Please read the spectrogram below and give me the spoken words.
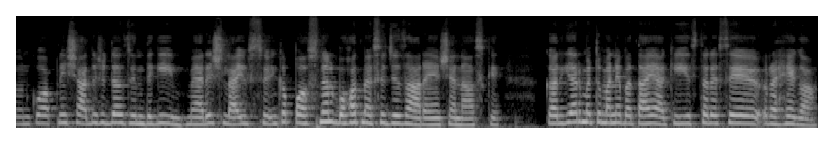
तो उनको अपनी शादीशुदा ज़िंदगी मैरिज लाइफ से, इनका पर्सनल बहुत मैसेजेस आ रहे हैं शहनाज के। करियर में तो मैंने बताया कि इस तरह से रहेगा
